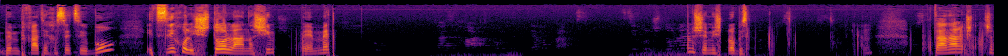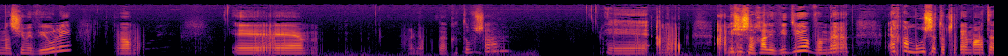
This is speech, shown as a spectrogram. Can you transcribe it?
מבחינת יחסי ציבור, הצליחו לשתול לאנשים באמת? הטענה הראשונה שאנשים הביאו לי, הם אמרו לי, אה, רגע, זה כתוב שם? אה, מי ששלחה לי וידאו ואומרת, איך אמרו שתושבי מרתה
